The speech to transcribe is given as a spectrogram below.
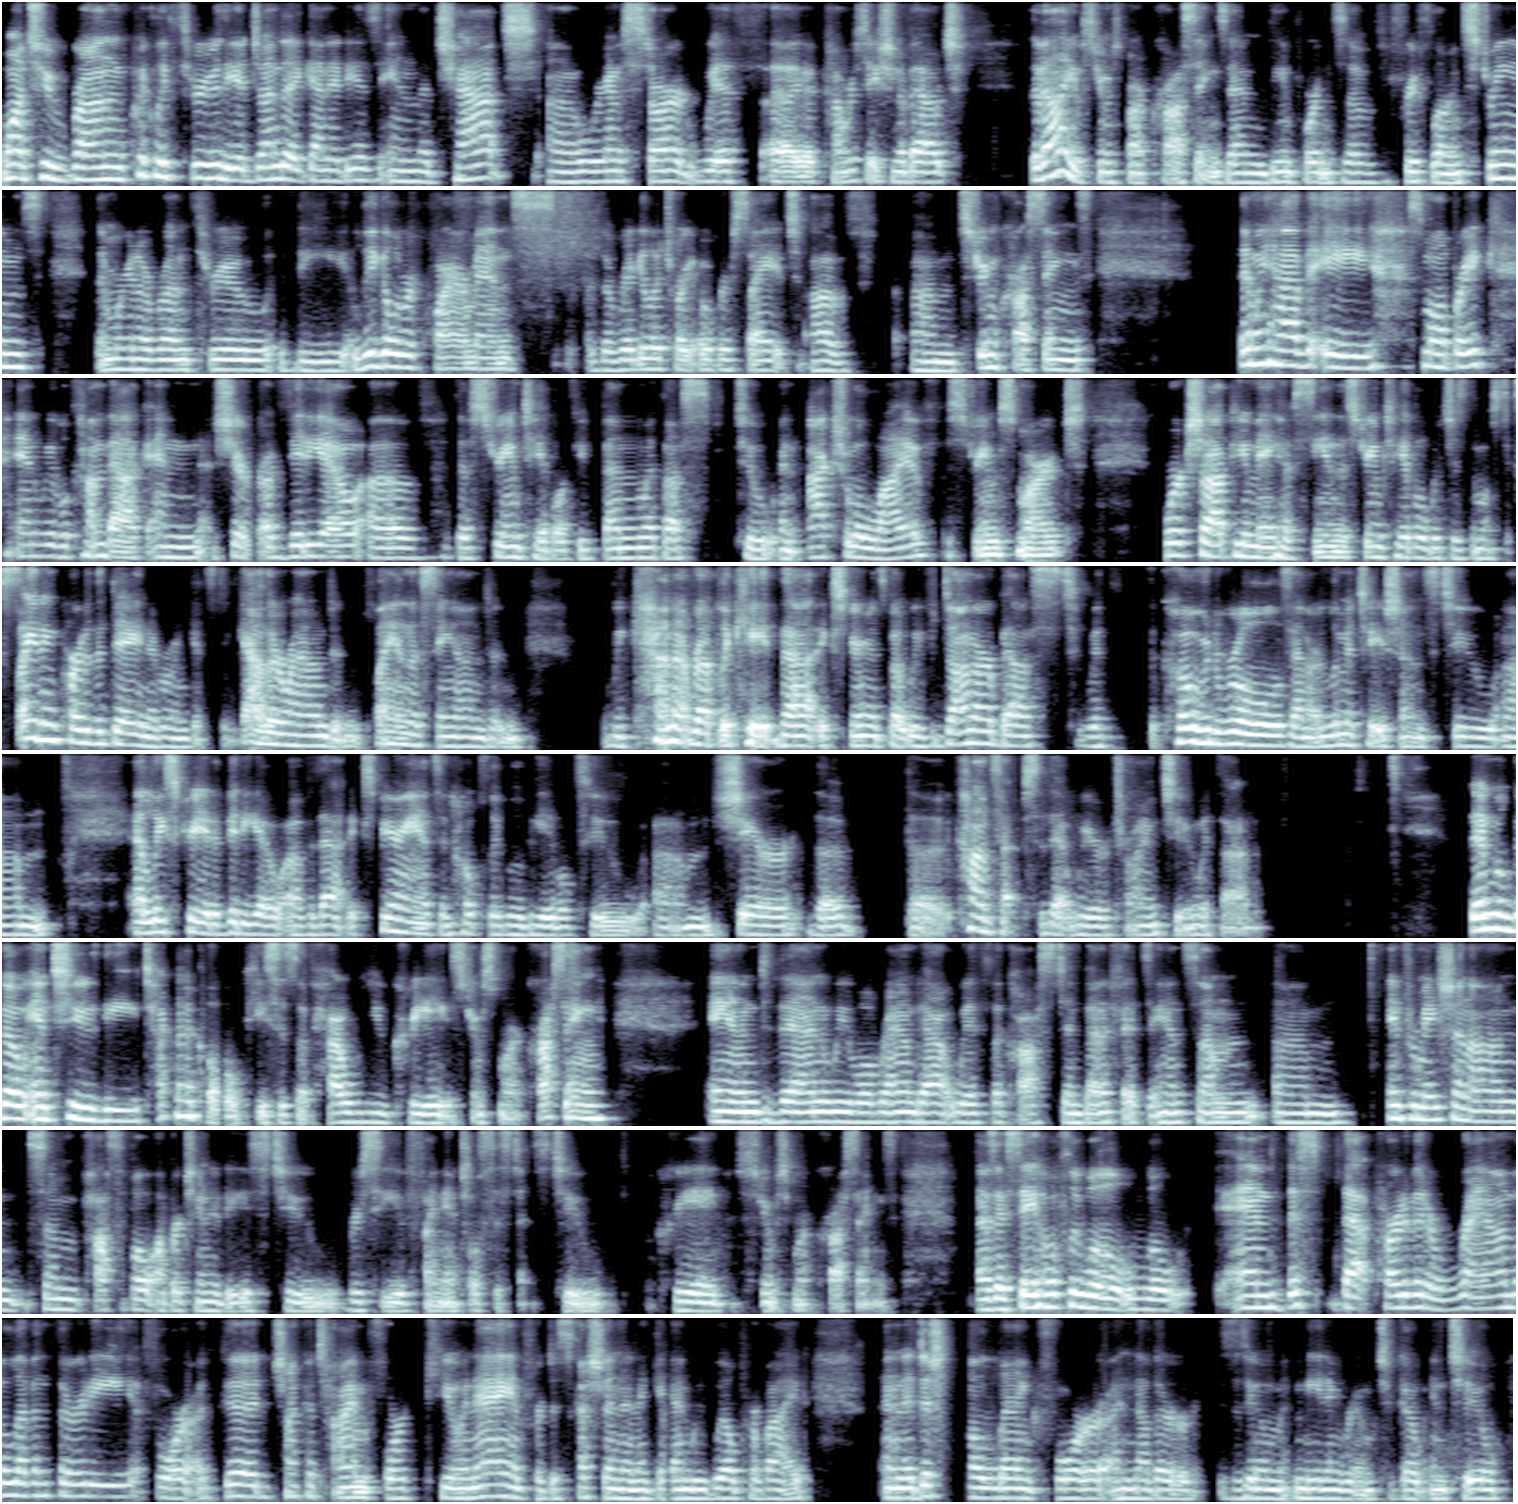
Want to run quickly through the agenda. Again, it is in the chat. Uh, we're going to start with a conversation about the value of stream smart crossings and the importance of free flowing streams. Then we're going to run through the legal requirements, the regulatory oversight of um, stream crossings. Then we have a small break and we will come back and share a video of the stream table. If you've been with us to an actual live Stream Smart workshop, you may have seen the stream table, which is the most exciting part of the day and everyone gets to gather around and play in the sand and we cannot replicate that experience, but we've done our best with the COVID rules and our limitations to um, at least create a video of that experience and hopefully we'll be able to um, share the the concepts that we're trying to with that. Then we'll go into the technical pieces of how you create Stream Smart Crossing. And then we will round out with the costs and benefits and some um, information on some possible opportunities to receive financial assistance to create Stream Smart Crossings. As I say, hopefully we'll, we'll end this that part of it around 1130 for a good chunk of time for Q&A and for discussion. And again, we will provide an additional link for another Zoom meeting room to go into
